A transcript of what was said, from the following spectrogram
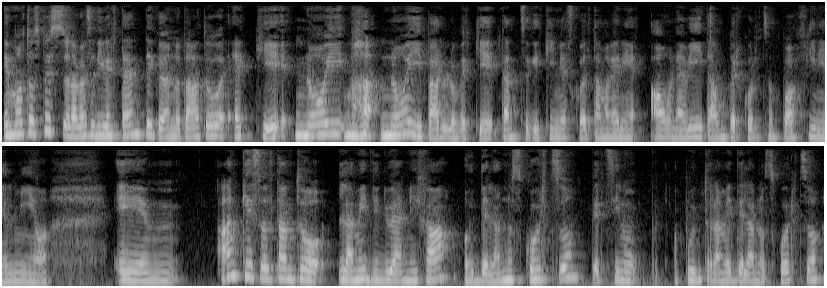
E molto spesso la cosa divertente che ho notato è che noi, ma noi parlo perché penso che chi mi ascolta magari ha una vita, un percorso un po' affine al mio, e ehm, anche soltanto la me di due anni fa o dell'anno scorso, persino appunto la me dell'anno scorso,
